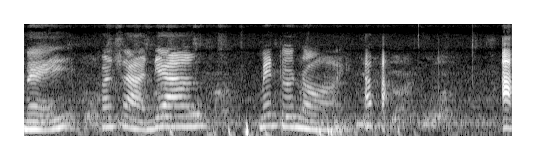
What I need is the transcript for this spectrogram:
ไหนภาษาดังแม่ตัวหน่อยอ้าปักอะ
